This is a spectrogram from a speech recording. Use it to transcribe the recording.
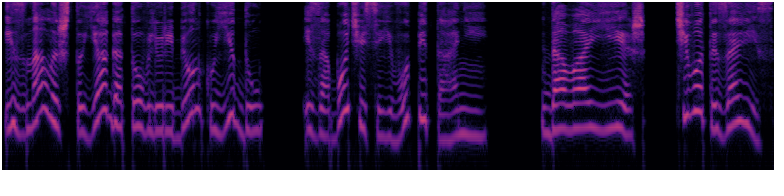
и знала, что я готовлю ребенку еду и забочусь о его питании. «Давай ешь, чего ты завис?»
